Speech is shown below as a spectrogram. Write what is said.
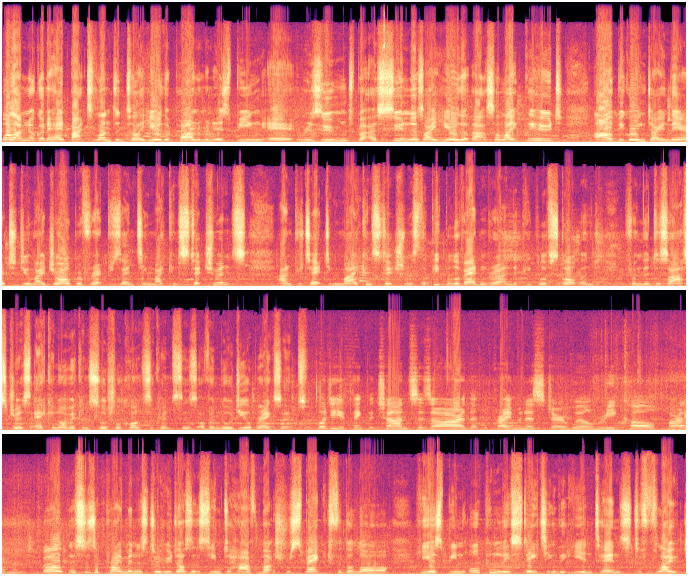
Well, I'm not going to head back to London until I hear that Parliament is being uh, resumed, but as soon as I hear that that's a likelihood, I'll be going down there to do my job of representing my constituents and protecting my constituents, the people of Edinburgh and the people of Scotland, from the disastrous economic and social consequences of a no deal Brexit. What do you think the chances are that the Prime Minister will recall Parliament? Well, this is a Prime Minister who doesn't seem to have much respect for the law. He has been openly stating that he intends to flout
